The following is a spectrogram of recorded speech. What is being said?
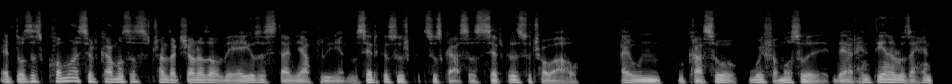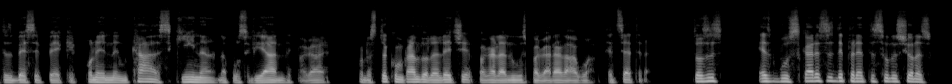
Entonces, ¿cómo acercamos esas transacciones donde ellos están ya fluyendo, cerca de sus, sus casas, cerca de su trabajo? Hay un, caso muy famoso de, de, Argentina, los agentes BCP, que ponen en cada esquina la posibilidad de pagar. Cuando estoy comprando la leche, pagar la luz, pagar el agua, etc. Entonces, es buscar esas diferentes soluciones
